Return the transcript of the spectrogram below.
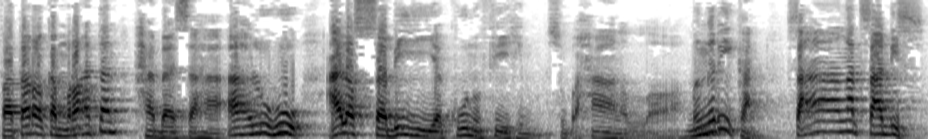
fataraka imra'atan habasaha ahluhu 'ala as-sabiyyi yakunu fihim. Subhanallah. Mengerikan, sangat sadis.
